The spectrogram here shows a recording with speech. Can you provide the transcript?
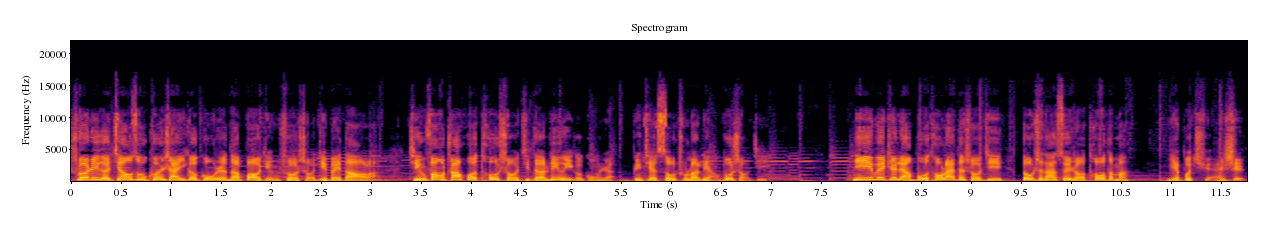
说这个江苏昆山一个工人呢报警说手机被盗了，警方抓获偷手机的另一个工人，并且搜出了两部手机。你以为这两部偷来的手机都是他随手偷的吗？也不全是。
